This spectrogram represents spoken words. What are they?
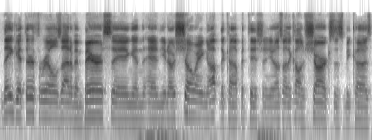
they get their thrills out of embarrassing and and you know showing up the competition. You know that's why they call them sharks is because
